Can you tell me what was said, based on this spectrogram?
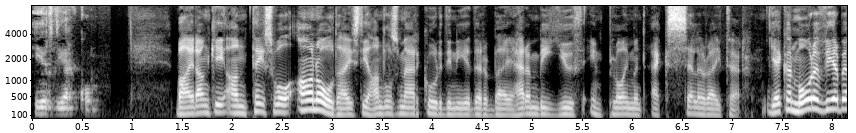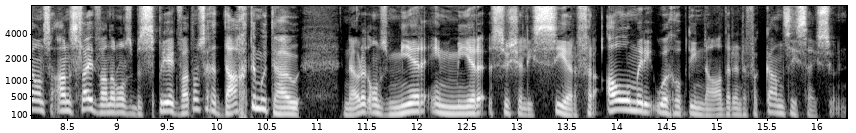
hierdeur kom. Baie dankie aan Teswell Arnold, hy is die handelsmerkkoördineerder by Harambee Youth Employment Accelerator. Jy kan môre weer by ons aansluit wanneer ons bespreek wat ons gedagte moet hou nou dat ons meer en meer sosialiseer, veral met die oog op die naderende vakansieseisoen.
